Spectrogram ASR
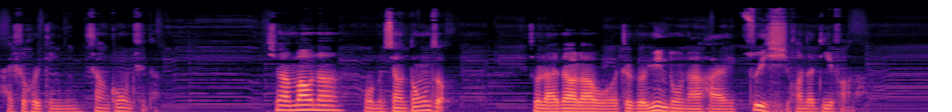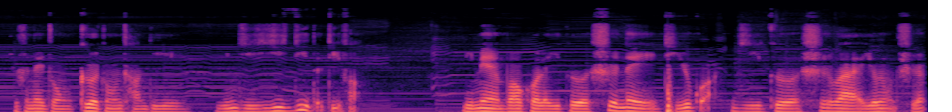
还是会给您上供去的。骑完猫呢，我们向东走。就来到了我这个运动男孩最喜欢的地方了，就是那种各种场地云集一地的地方，里面包括了一个室内体育馆以及一个室外游泳池，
